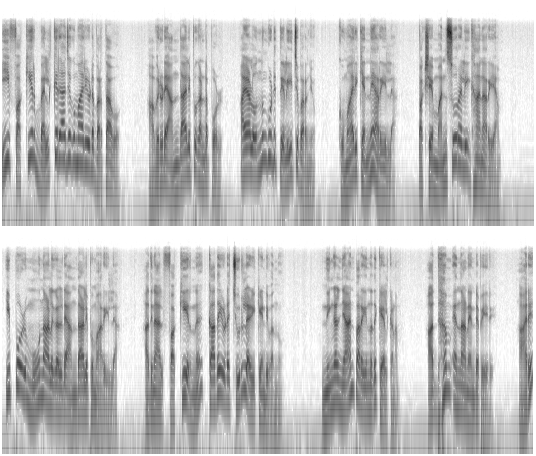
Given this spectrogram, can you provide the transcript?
ഈ ഫക്കീർ ബൽക്ക് രാജകുമാരിയുടെ ഭർത്താവോ? അവരുടെ അന്താലിപ്പ് കണ്ടപ്പോൾ അയാൾ ഒന്നും കൂടി തെളിയിച്ചു പറഞ്ഞു. കുമാരിക്ക് എന്നെ അറിയില്ല. പക്ഷേ മൻസൂർ അലി ഖാൻ അറിയാം. ഇപ്പോഴും മൂന്നാളുകളുടെ അന്താളിപ്പ് മാറിയില്ല. അതിനാൽ ഫക്കീറിന് കഥയുടെ ചുരുളഴിക്കേണ്ടി വന്നു. നിങ്ങൾ ഞാൻ പറയുന്നത് കേൾക്കണം. അധം എന്നാണ് എന്റെ പേര്. ആര്?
